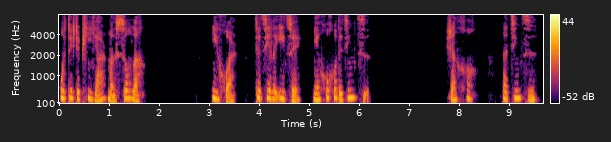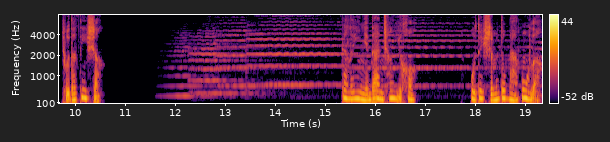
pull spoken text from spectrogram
我对着屁眼猛缩了，一会儿就接了一嘴黏糊糊的精子，然后把精子吐到地上。干了一年的暗娼以后，我对什么都麻木了。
